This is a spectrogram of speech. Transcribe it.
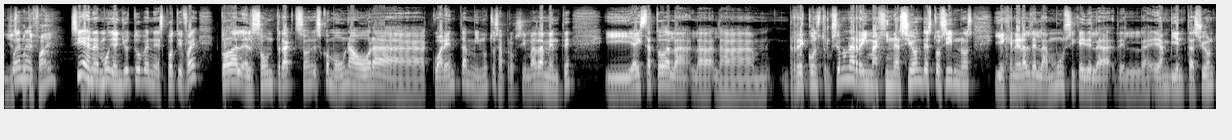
¿Y Spotify? Sí, en, YouTube, en Spotify. Todo el soundtrack son, es como una hora, 40 minutos aproximadamente. Y ahí está toda la, la, reconstrucción, una reimaginación de estos himnos y en general de la música y de la, de la ambientación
